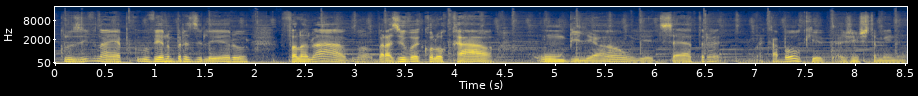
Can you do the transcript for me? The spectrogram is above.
inclusive, na época, o governo brasileiro falando: ah, o Brasil vai colocar um bilhão e etc. Acabou que a gente também não,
